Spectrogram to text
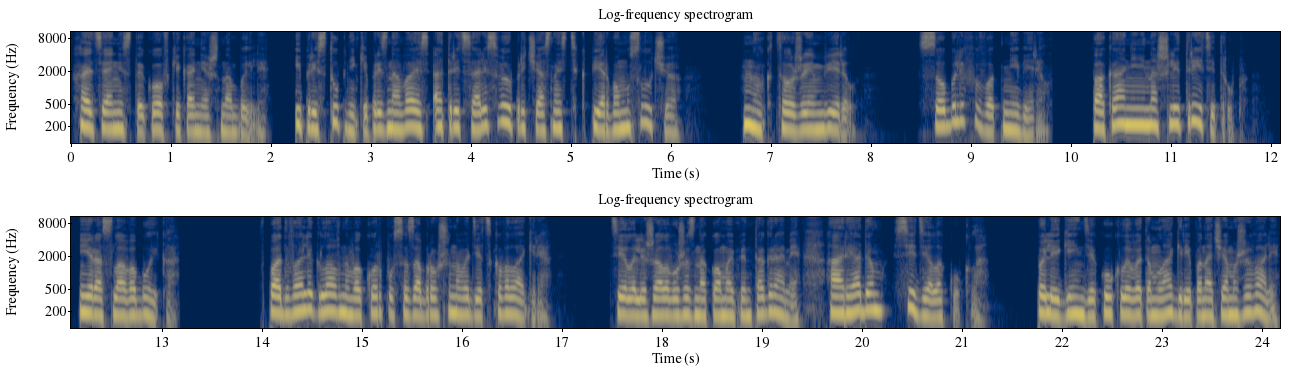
Хотя нестыковки, конечно, были. И преступники, признаваясь, отрицали свою причастность к первому случаю. Но кто же им верил? Соболев вот не верил. Пока они не нашли третий труп — Ярослава Бойко. В подвале главного корпуса заброшенного детского лагеря. Тело лежало в уже знакомой пентаграмме, а рядом сидела кукла. По легенде, куклы в этом лагере по ночам оживали,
